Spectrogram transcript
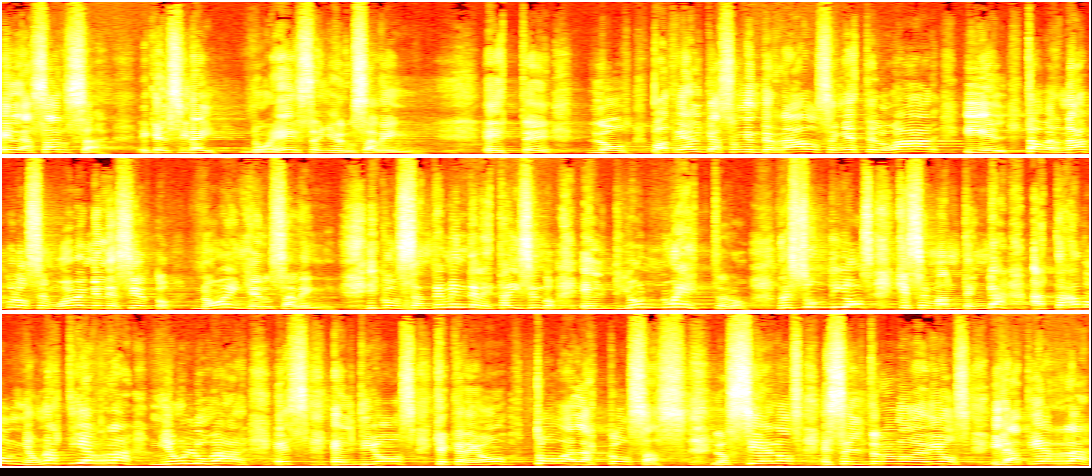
en la zarza, en el Sinaí. No es en Jerusalén. Este, los patriarcas son enterrados en este lugar y el tabernáculo se mueve en el desierto, no en Jerusalén. Y constantemente le está diciendo, el Dios nuestro no es un Dios que se mantenga atado ni a una tierra ni a un lugar, es el Dios que creó todas las cosas. Los cielos es el trono de Dios y la tierra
